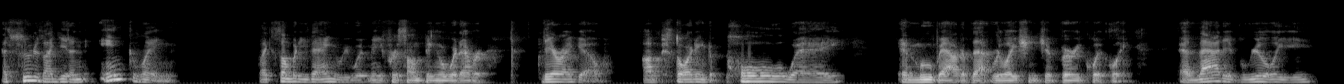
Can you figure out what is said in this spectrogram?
as soon as I get an inkling, like somebody's angry with me for something or whatever, there I go. I'm starting to pull away and move out of that relationship very quickly. And that is really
